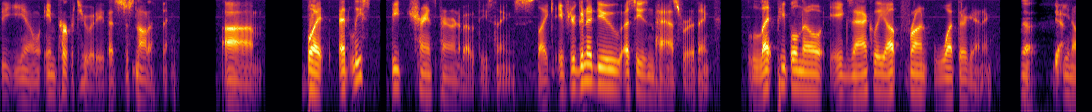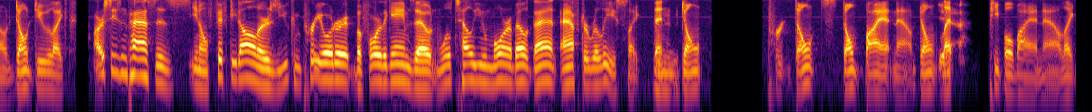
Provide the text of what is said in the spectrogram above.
you know in perpetuity. That's just not a thing. Um, but at least be transparent about these things. Like if you're gonna do a season pass for a thing, let people know exactly up front what they're getting. Yeah. Yeah. You know, don't do like our season pass is you know fifty dollars. You can pre-order it before the game's out, and we'll tell you more about that after release. Like then don't don't don't buy it now. Don't let people buy it now. Like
